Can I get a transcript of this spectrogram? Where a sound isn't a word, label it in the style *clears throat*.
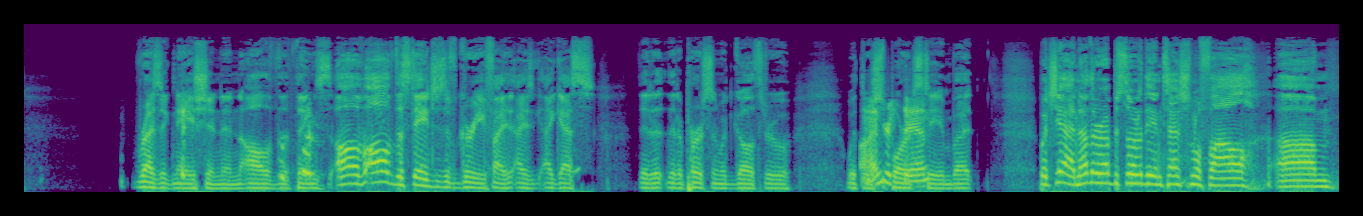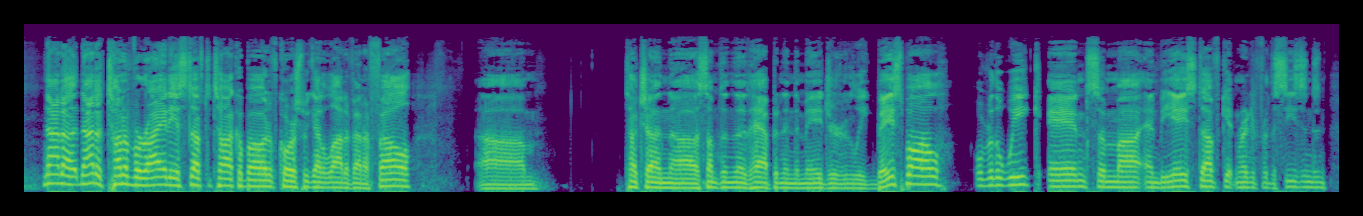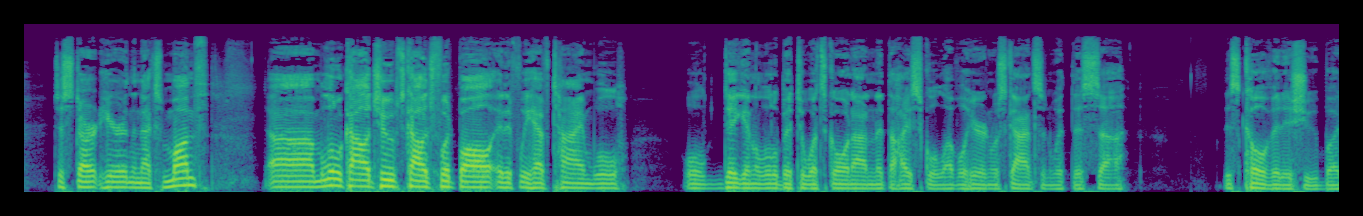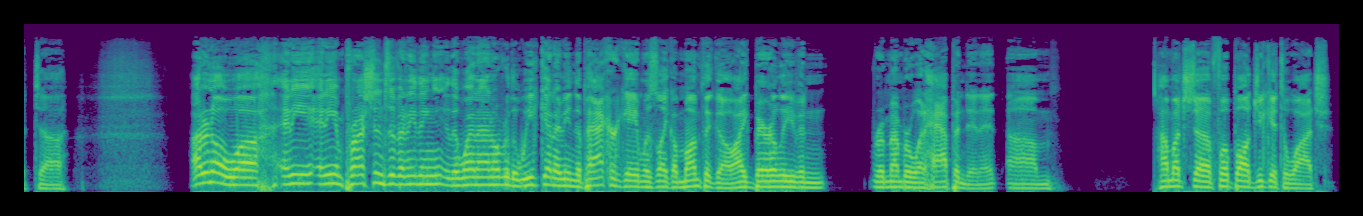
resignation and all of the things, all of all of the stages of grief. I, I, I guess that a, that a person would go through with their sports team. But, but yeah, another episode of the intentional foul. Um, not a not a ton of variety of stuff to talk about. Of course, we got a lot of NFL. Um, touch on uh, something that happened in the Major League Baseball over the week and some uh, NBA stuff, getting ready for the season to start here in the next month. Um, a little college hoops, college football, and if we have time, we'll we'll dig in a little bit to what's going on at the high school level here in Wisconsin with this uh, this COVID issue. But uh, I don't know. Uh, any any impressions of anything that went on over the weekend? I mean, the Packer game was like a month ago. I barely even remember what happened in it. Um, how much uh, football did you get to watch?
